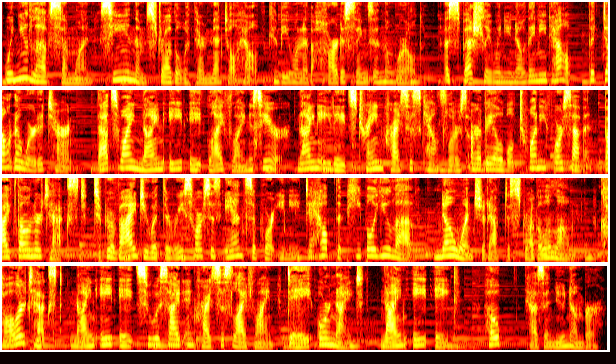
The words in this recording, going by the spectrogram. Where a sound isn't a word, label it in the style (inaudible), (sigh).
When you love someone, seeing them struggle with their mental health can be one of the hardest things in the world, especially when you know they need help but don't know where to turn. That's why 988 Lifeline is here. 988's trained crisis counselors are available 24 7 by phone or text to provide you with the resources and support you need to help the people you love. No one should have to struggle alone. Call or text 988 Suicide and Crisis Lifeline, day or night. 988. Hope has a new number.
